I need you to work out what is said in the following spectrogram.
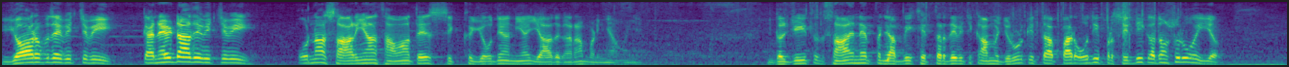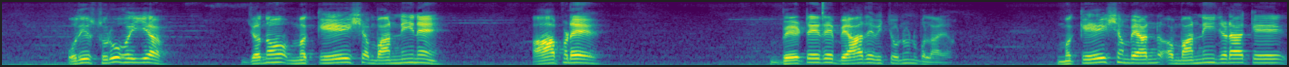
ਯੂਰਪ ਦੇ ਵਿੱਚ ਵੀ, ਕੈਨੇਡਾ ਦੇ ਵਿੱਚ ਵੀ, ਉਹਨਾਂ ਸਾਰੀਆਂ ਥਾਵਾਂ ਤੇ ਸਿੱਖ ਯੋਧਿਆਂ ਦੀਆਂ ਯਾਦਗਾਰਾਂ ਬਣੀਆਂ ਹੋਈਆਂ। ਦਲਜੀਤ ਦੋਸਾਂਝ ਨੇ ਪੰਜਾਬੀ ਖੇਤਰ ਦੇ ਵਿੱਚ ਕੰਮ ਜ਼ਰੂਰ ਕੀਤਾ, ਪਰ ਉਹਦੀ ਪ੍ਰਸਿੱਧੀ ਕਦੋਂ ਸ਼ੁਰੂ ਹੋਈ ਆ? ਉਹਦੀ ਸ਼ੁਰੂ ਹੋਈ ਆ ਜਦੋਂ ਮੁਕੇਸ਼ ਅੰਬਾਨੀ ਨੇ ਆਪਣੇ ਬੇਟੇ ਦੇ ਵਿਆਹ ਦੇ ਵਿੱਚ ਉਹਨਾਂ ਨੂੰ ਬੁਲਾਇਆ। ਮੁਕੇਸ਼ ਅੰਬਾਨ- ਅੰਬਾਨੀ ਜਿਹੜਾ ਕਿ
